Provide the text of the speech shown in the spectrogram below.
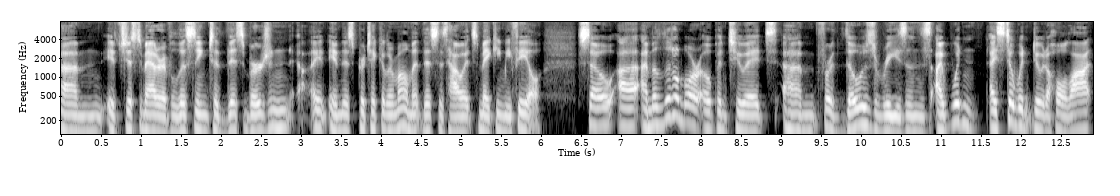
Um, it's just a matter of listening to this version in, in, this particular moment. This is how it's making me feel. So uh, I'm a little more open to it um, for those reasons. I wouldn't, I still wouldn't do it a whole lot.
